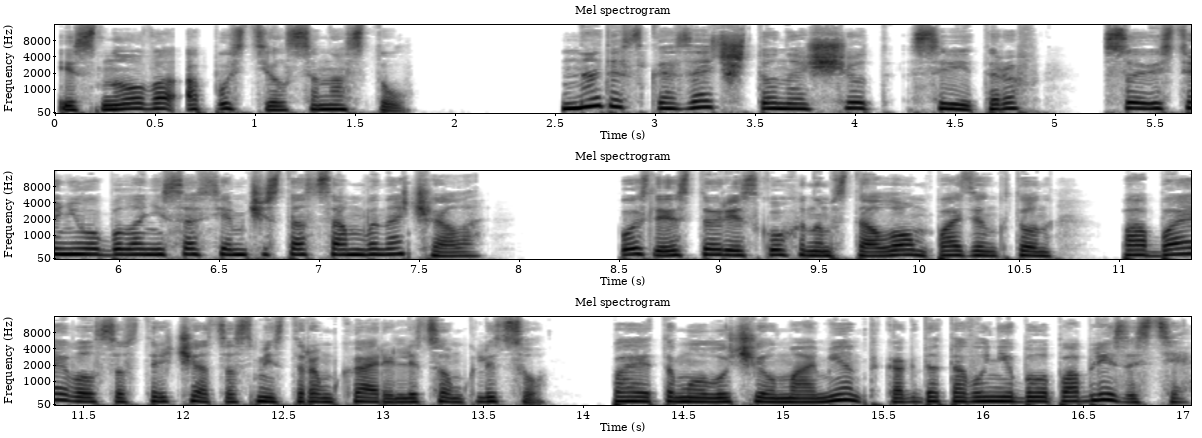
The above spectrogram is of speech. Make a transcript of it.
и снова опустился на стул. Надо сказать, что насчет свитеров совесть у него была не совсем чиста с самого начала. После истории с кухонным столом Паддингтон побаивался встречаться с мистером Карри лицом к лицу, поэтому улучил момент, когда того не было поблизости,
